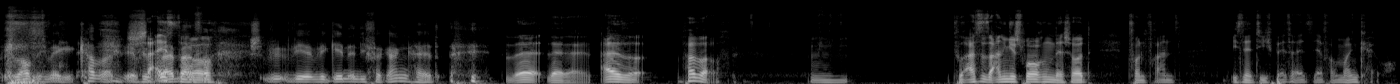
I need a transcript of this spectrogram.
überhaupt nicht mehr gecovert. Wir, wir bleiben einfach, wir, wir gehen in die Vergangenheit. Nein, nein, nein. Also, pass auf. Du hast es angesprochen, der Shot von Franz ist natürlich besser als der von Mankau.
